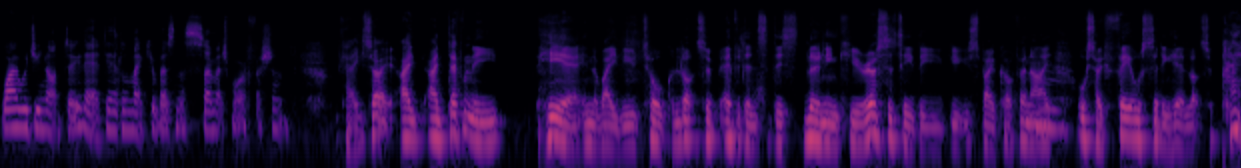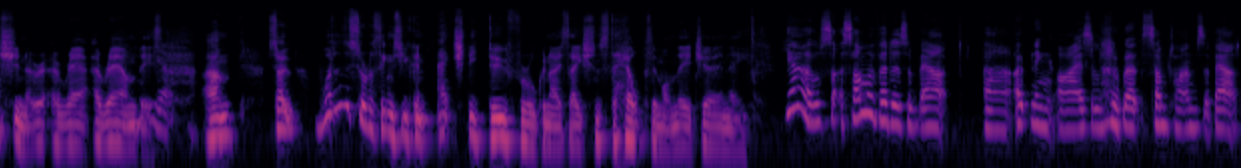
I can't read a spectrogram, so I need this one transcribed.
why would you not do that? That'll make your business so much more efficient. Okay, so I, I definitely hear in the way that you talk lots of evidence of this learning curiosity that you, you spoke of, and I Mm. also feel sitting here lots of passion ar- around around this. Yeah. Um, so, what are the sort of things you can actually do for organisations to help them on their journey? Yeah, well, so, some of it is about uh, opening eyes a little bit, sometimes about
